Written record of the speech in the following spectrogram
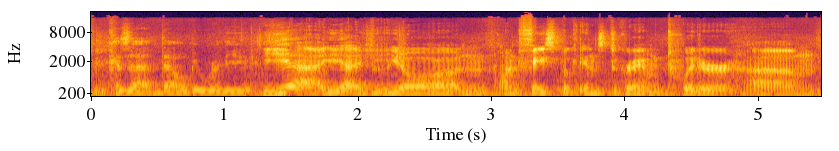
Because that that will be where the Yeah, yeah. You you know, on on Facebook, Instagram, Twitter, um,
